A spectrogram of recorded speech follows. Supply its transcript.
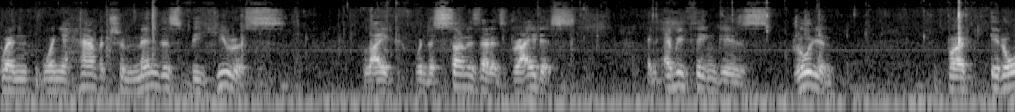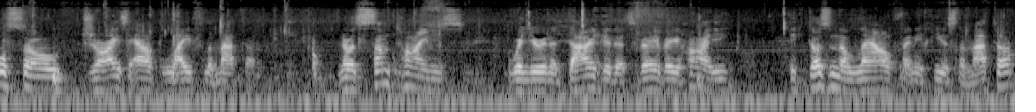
when when you have a tremendous behirus, like when the sun is at its brightest, and everything is brilliant, but it also dries out life lamata. You know, sometimes when you're in a darga that's very, very high, it doesn't allow for any chiyas lamata.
